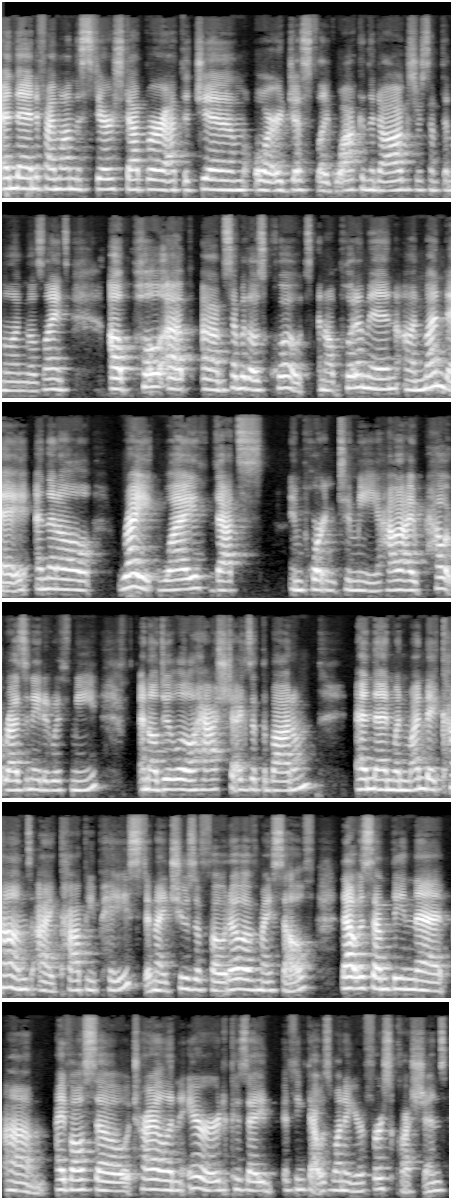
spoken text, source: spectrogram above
And then if I'm on the stair stepper at the gym or just like walking the dogs or something along those lines, I'll pull up um, some of those quotes and I'll put them in on Monday, and then I'll write why that's important to me, how I how it resonated with me, and I'll do little hashtags at the bottom. And then when Monday comes, I copy paste and I choose a photo of myself. That was something that um, I've also trial and errored because I, I think that was one of your first questions.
